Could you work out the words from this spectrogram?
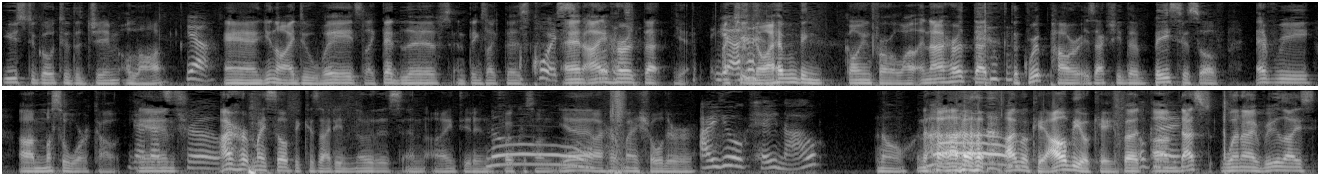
used to go to the gym a lot, Yeah. and you know I do weights like deadlifts and things like this. Of course. And I Look heard that yeah. Yeah. Actually, no, I haven't been going for a while, and I heard that the grip power is actually the basis of every um, muscle workout. Yeah, and that's true. I hurt myself because I didn't know this, and I didn't focus on. Yeah, I hurt my shoulder. Are you okay now? No, I'm okay. I'll be okay. But Okay. um, that's when I realized,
